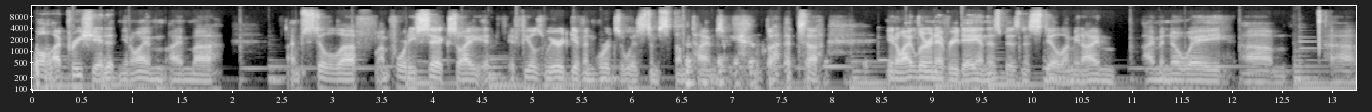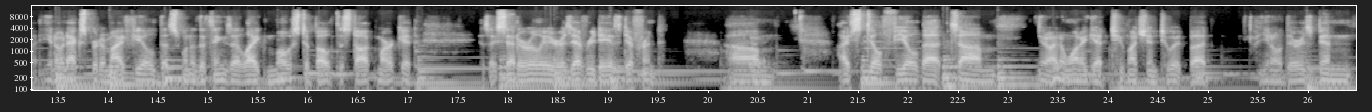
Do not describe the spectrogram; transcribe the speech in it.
Well, I appreciate it. You know, I'm I'm uh, I'm still uh, I'm 46, so I it, it, feels weird giving words of wisdom sometimes. but uh, you know, I learn every day in this business still. I mean, I'm I'm in no way um, uh, you know an expert in my field. That's one of the things I like most about the stock market. As I said earlier, is every day is different. Um, I still feel that um, you know I don't want to get too much into it, but you know there has been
